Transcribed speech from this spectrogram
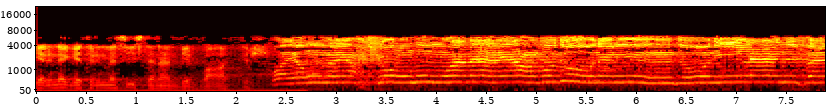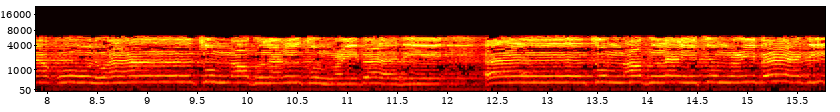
yerine getirilmesi istenen bir vaattir. ويوم يحشرهم وما يعبدون من دون الله فيقول أنتم أضللتم عبادي أنتم أضللتم عبادي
